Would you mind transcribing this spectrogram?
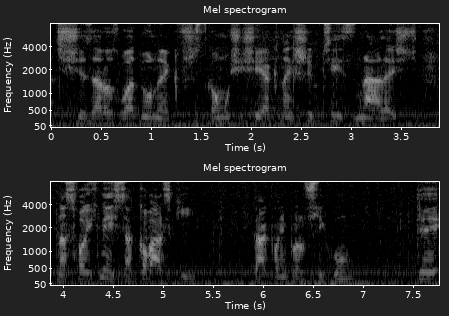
Brać się za rozładunek. Wszystko musi się jak najszybciej znaleźć na swoich miejscach. Kowalski, Tak, panie poruczniku? ty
